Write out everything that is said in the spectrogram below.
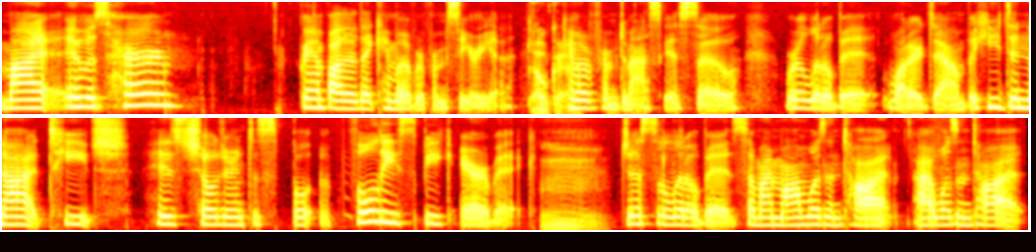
my, it was her grandfather that came over from Syria, Okay. came over from Damascus. So we're a little bit watered down. But he did not teach his children to sp- fully speak Arabic, Mm. just a little bit. So my mom wasn't taught. I wasn't taught.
